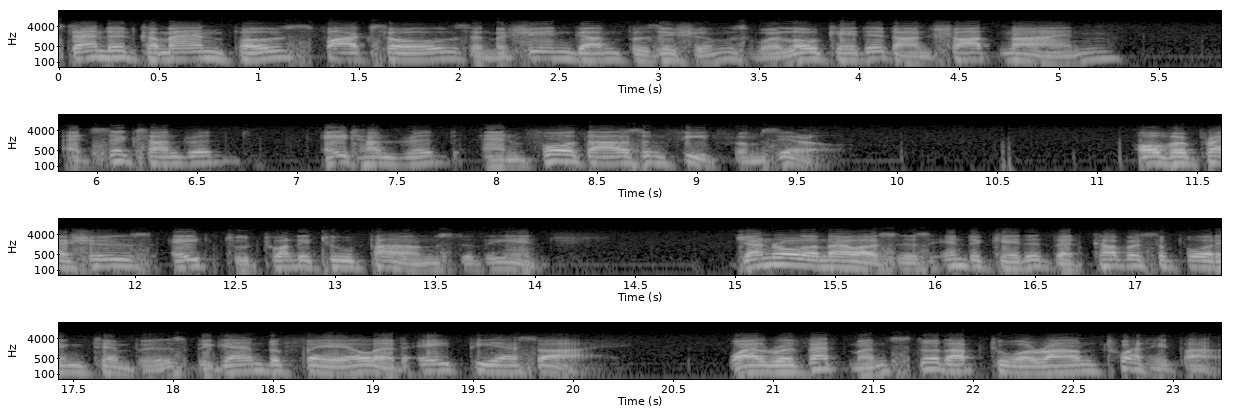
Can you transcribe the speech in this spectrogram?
Standard command posts, foxholes, and machine gun positions were located on shot 9 at 600, 800, and 4,000 feet from zero. Overpressures 8 to 22 pounds to the inch. General analysis indicated that cover-supporting timbers began to fail at 8 psi, while revetment stood up to around 20 pounds.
